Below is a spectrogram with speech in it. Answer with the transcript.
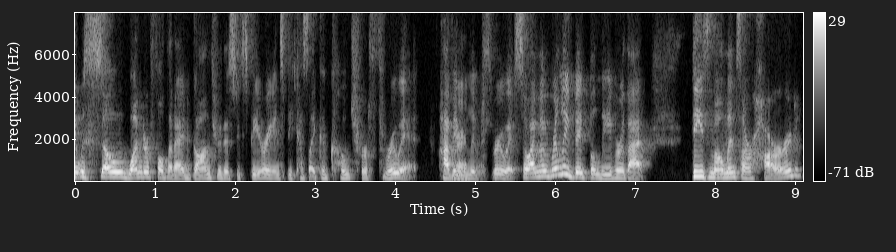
it was so wonderful that I had gone through this experience because I could coach her through it, having right. lived through it. So I'm a really big believer that these moments are hard,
